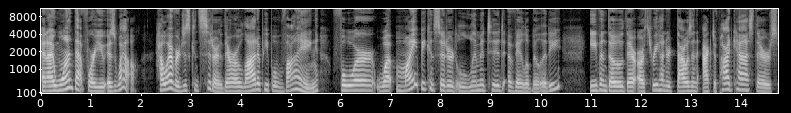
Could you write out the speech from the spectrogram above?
and i want that for you as well However, just consider there are a lot of people vying for what might be considered limited availability. Even though there are 300,000 active podcasts, there's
